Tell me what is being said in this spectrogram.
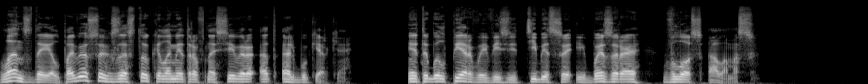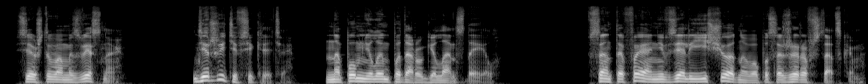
Лансдейл повез их за 100 километров на север от Альбукерки. Это был первый визит Тибетса и Безера в Лос-Аламос. Все, что вам известно, держите в секрете», — напомнил им по дороге Лансдейл. В Санта-Фе они взяли еще одного пассажира в штатском.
